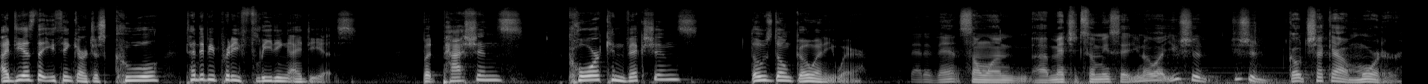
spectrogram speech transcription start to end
Ideas that you think are just cool tend to be pretty fleeting ideas. But passions, core convictions, those don't go anywhere. That event, someone uh, mentioned to me, said, "You know what? You should you should go check out Mortar."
